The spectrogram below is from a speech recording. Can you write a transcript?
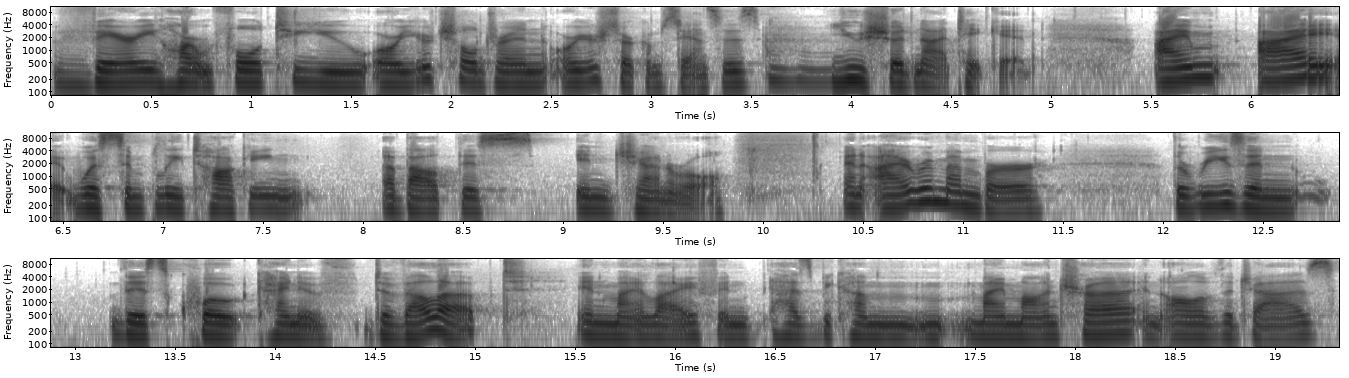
very harmful to you or your children or your circumstances, mm-hmm. you should not take it. I'm I was simply talking about this in general. And I remember the reason this quote kind of developed in my life and has become my mantra and all of the jazz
